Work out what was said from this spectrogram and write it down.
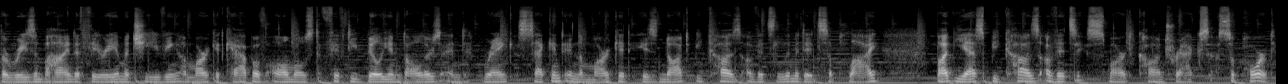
The reason behind Ethereum achieving a market cap of almost $50 billion and rank second in the market is not because of its limited supply, but yes, because of its smart contracts support.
